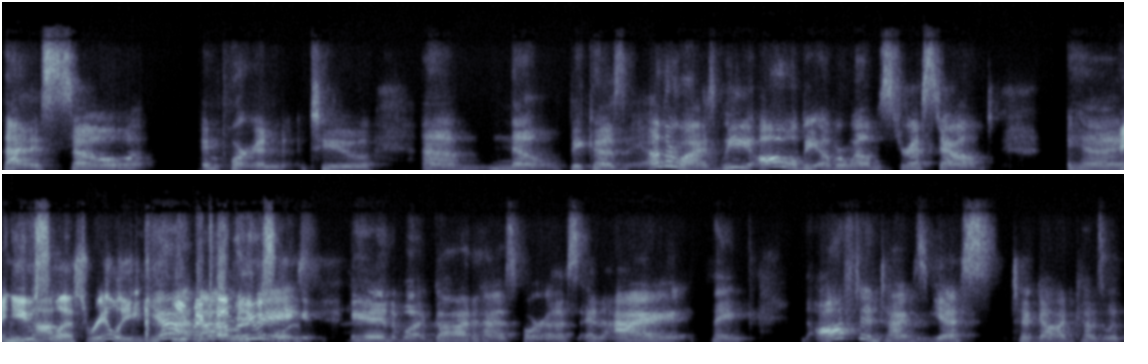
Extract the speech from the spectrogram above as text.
That is so important to um, know because otherwise we all will be overwhelmed, stressed out, and, and useless. Not, really, yeah, you become useless in what God has for us. And I think oftentimes, yes, to God comes with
